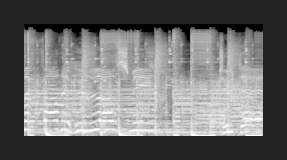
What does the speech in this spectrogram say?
my father who loves me today.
